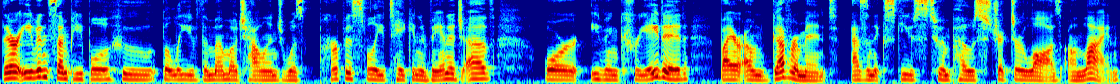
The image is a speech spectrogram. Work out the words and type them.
There are even some people who believe the Momo challenge was purposefully taken advantage of or even created by our own government as an excuse to impose stricter laws online.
